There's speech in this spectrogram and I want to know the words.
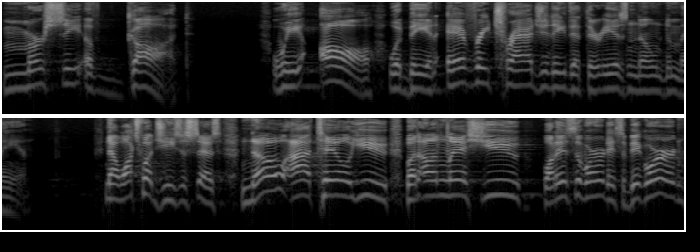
mercy of God, we all would be in every tragedy that there is known to man. Now, watch what Jesus says. No, I tell you, but unless you, what is the word? It's a big word.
